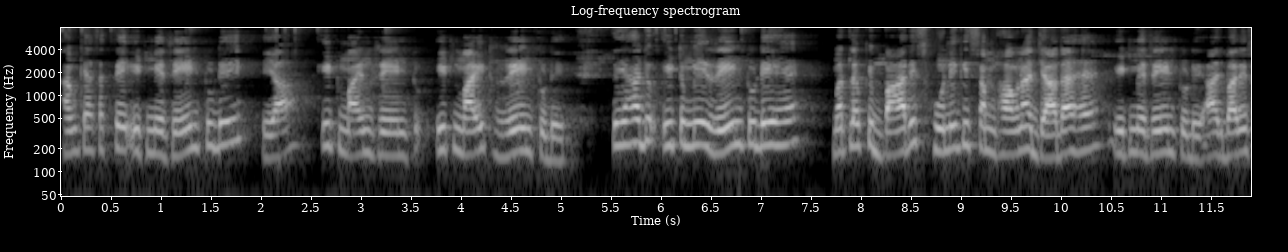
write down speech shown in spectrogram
हम कह सकते हैं इट मे रेन टुडे या it might rain it might rain today तो यहाँ जो इट मे रेन टुडे है मतलब कि बारिश होने की संभावना ज़्यादा है इट मे रेन टुडे आज बारिश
